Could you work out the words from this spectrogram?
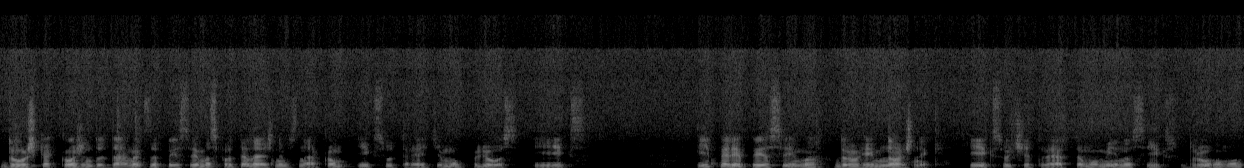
Дужка, кожен доданок записуємо з протилежним знаком х у третьому плюс х. І переписуємо другий множник. х у четвертому мінус х у другому.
